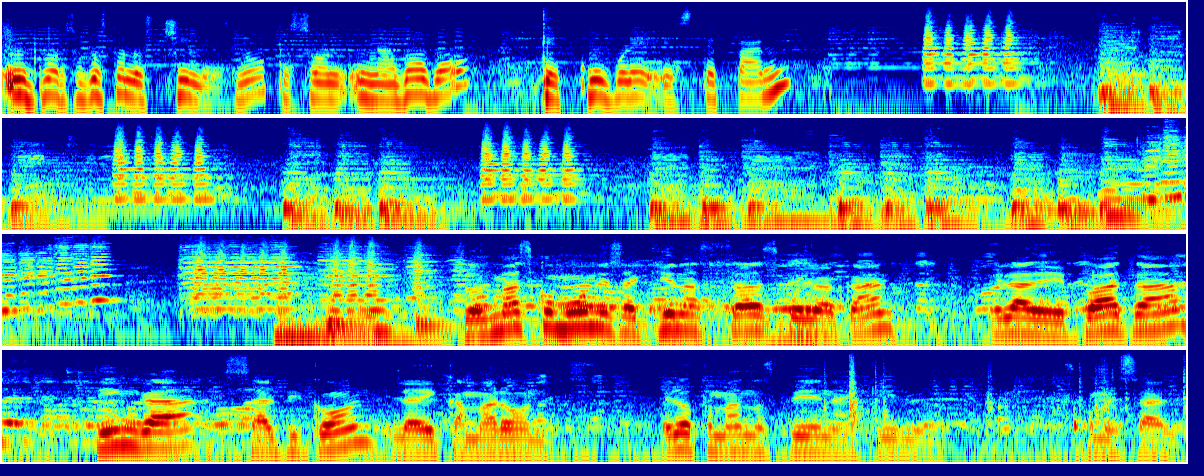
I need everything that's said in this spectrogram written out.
y por supuesto los chiles, ¿no? que son un adobo que cubre este pan Los más comunes aquí en las tostadas Coyoacán es la de pata, tinga, salpicón y la de camarones. Es lo que más nos piden aquí los comensales.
